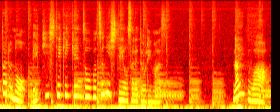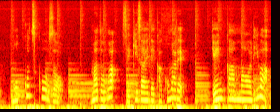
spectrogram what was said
樽の歴史的建造物に指定をされております。内部は木骨構造窓は石材で囲まれ玄関周りは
